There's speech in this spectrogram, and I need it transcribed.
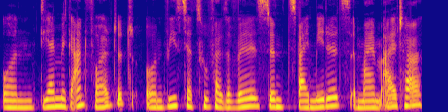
Und die haben mir geantwortet. Und wie es der Zufall so will, es sind zwei Mädels in meinem Alter,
